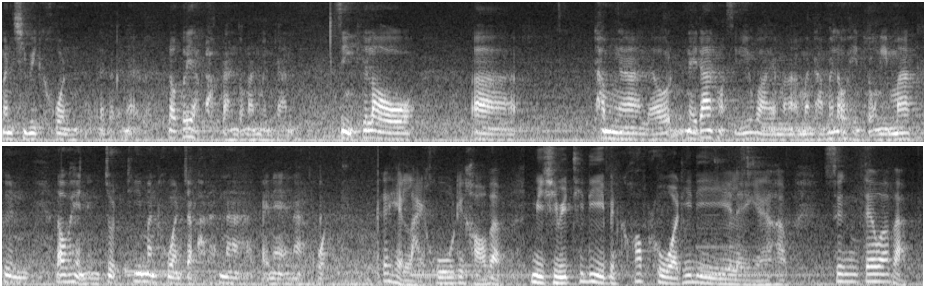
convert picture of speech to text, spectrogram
มันชีวิตคนอะไรแบบเนี้ยเราก็อยากผลักดันตรงนั้นเหมือนกัน สิ่งที่เราอ่าทำงานแล้วในด้านของซีรีส์วายมา มันทำให้เราเห็นตรงนี้มากขึ้น เราเห็นถึงจุดที่มันควรจะพัฒนาไปในอนาคต ก็เห็นหลายคู่ที่เขาแบบมีชีวิตที่ดีเป็นครอบครัวที่ดีอะไรอย่างเงี้ยครับ ซึ่งเต้ว่าแบบเ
